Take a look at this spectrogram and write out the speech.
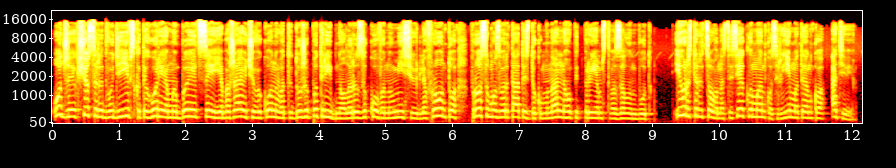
Отже, якщо серед водіїв з категоріями Б і С є бажаючи виконувати дуже потрібну, але ризиковану місію для фронту, просимо звертатись до комунального підприємства «Зеленбуд». Ігор Стрельцов, Анастасія Клименко, Сергій Матенко, АТВ.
